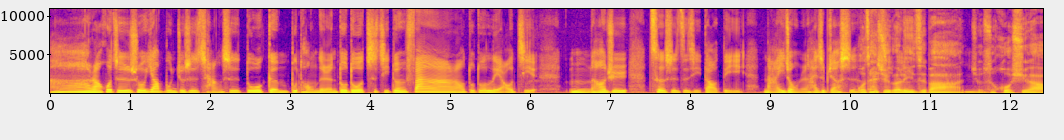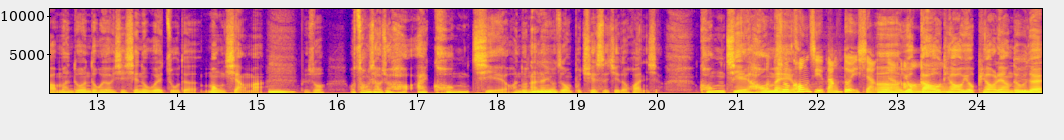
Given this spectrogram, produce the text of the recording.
啊，然后或者是说，要不你就是尝试多跟不同的人多多吃几顿饭啊，然后多多了解，嗯，然后去测试自己到底哪一种人还是比较适合。我再举个例子吧，就是或许啊，很多人都会有一些先入为主的梦想嘛，嗯，比如说。我从小就好爱空姐，很多男人有这种不切实际的幻想。空姐好美，说空姐当对象，嗯，又高挑又漂亮，对不对？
